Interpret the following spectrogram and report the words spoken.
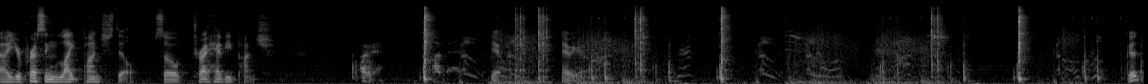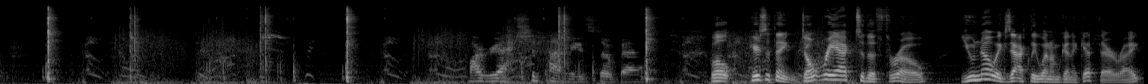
Uh, you're pressing light punch still, so try heavy punch. Okay. My bad. Yep. There we go. Good. My reaction timing is so bad. Well, here's the thing. Don't react to the throw. You know exactly when I'm going to get there, right?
